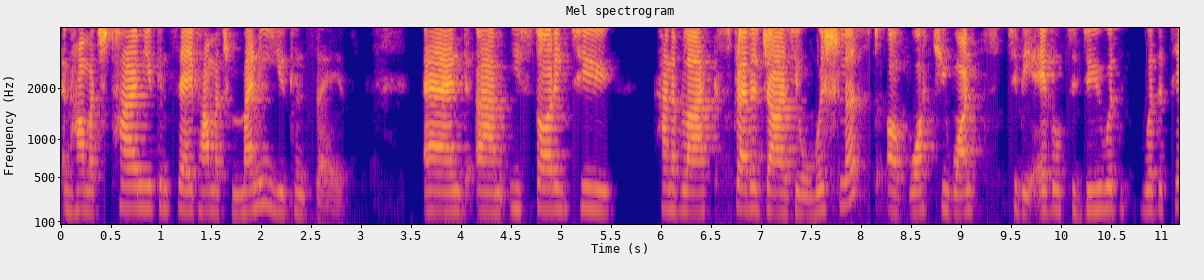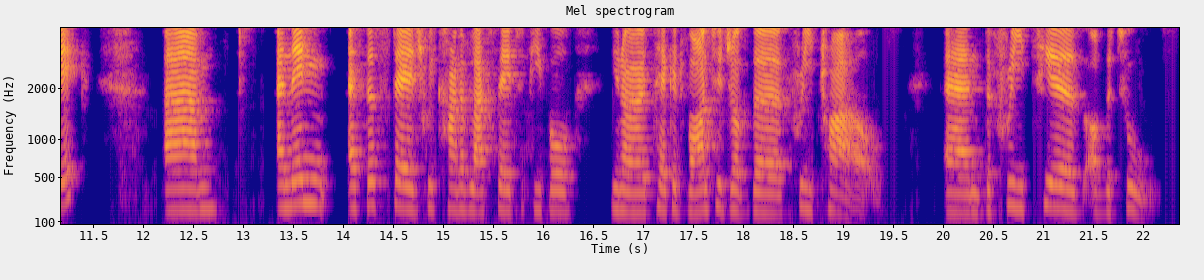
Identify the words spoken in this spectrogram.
and how much time you can save, how much money you can save. And um, you're starting to kind of like strategize your wish list of what you want to be able to do with, with the tech. Um, and then at this stage, we kind of like say to people, you know, take advantage of the free trials and the free tiers of the tools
